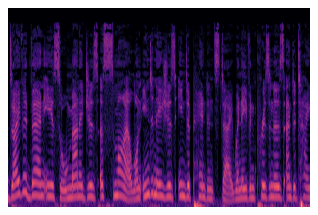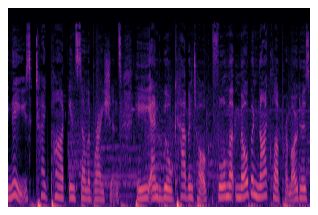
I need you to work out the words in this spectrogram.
David Van Iersel manages a smile on Indonesia's Independence Day when even prisoners and detainees take part in celebrations. He and Will Cabantog, former Melbourne nightclub promoters,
